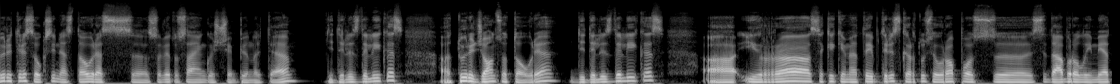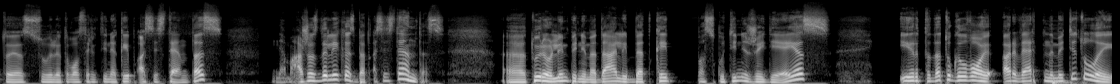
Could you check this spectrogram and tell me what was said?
turi tris auksinės taurės uh, Sovietų Sąjungos čempionate, didelis dalykas, turi Džonso taurę, didelis dalykas, yra, sakykime taip, tris kartus Europos a, sidabro laimėtojas su Lietuvos rinktinė kaip asistentas, nemažas dalykas, bet asistentas, a, turi olimpinį medalį, bet kaip paskutinis žaidėjas. Ir tada tu galvoji, ar vertinami titulai,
